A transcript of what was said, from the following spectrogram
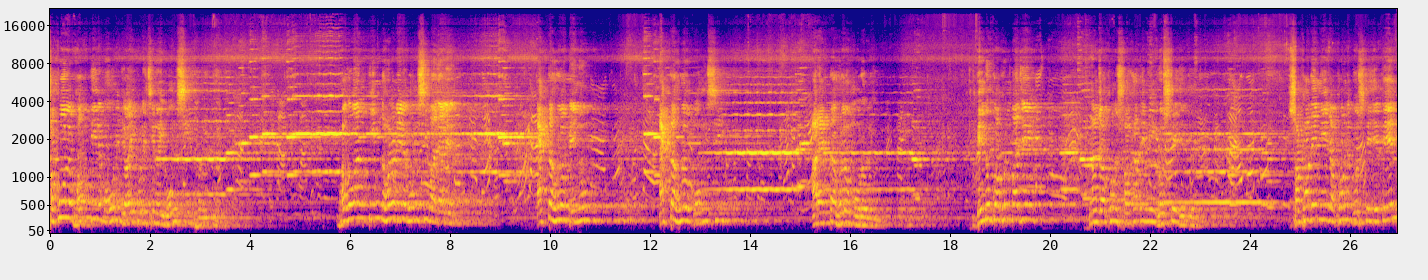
সকল ভক্তির মন জয় করেছেন ওই বংশীর ধ্বনিতে ভগবান তিন ধরনের বংশী বাজালেন। একটা হলো বেনু, একটা হলো বংশী, আর একটা হলো মুরলী। বেনু কখন বাজে? না, যখন সখাদের নিয়ে গোষ্ঠে যেতেন। সখাদের নিয়ে যখন গোষ্ঠে যেতেন,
